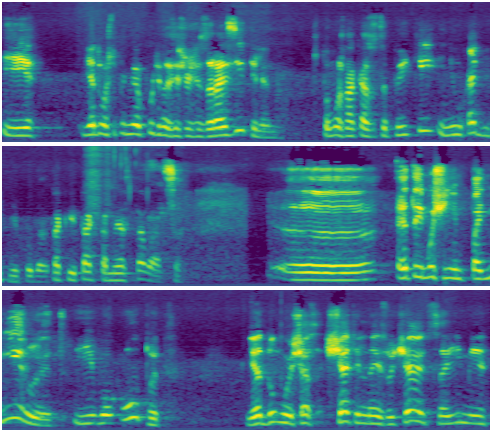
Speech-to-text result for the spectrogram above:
И я думаю, что пример Путина здесь очень заразителен, что можно, оказывается, прийти и не уходить никуда, так и так там и оставаться. Э, это им очень импонирует, и его опыт, я думаю, сейчас тщательно изучаются ими,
